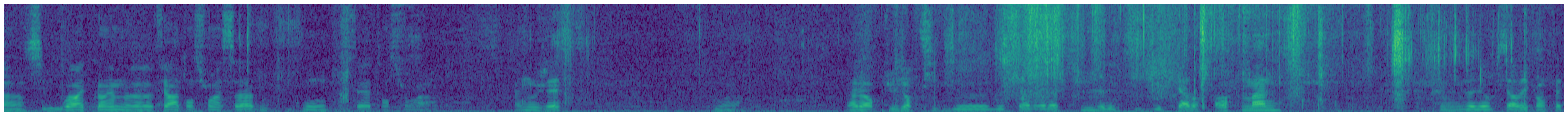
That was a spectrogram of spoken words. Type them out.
Hein, c'est de devoir être quand même euh, faire attention à ça. Du coup, on fait attention à, nos gestes. Alors, plusieurs types de, de cadres là-dessus. Il y a les types de cadres Hoffman. Vous allez observer qu'en fait,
